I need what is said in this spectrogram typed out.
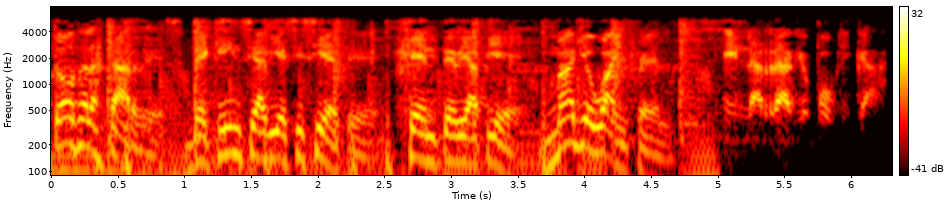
Todas las tardes, de 15 a 17, gente de a pie, Mario Weinfeld, en la radio pública.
